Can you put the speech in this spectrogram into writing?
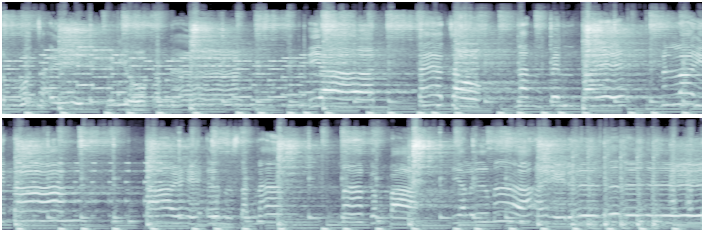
วนหัวใจยังอยู่กับนางยานแต่เจ้านั่นเป็นไปมันไล่ตามอายเอิ้นสั่งน้ำมากับปากอย่าลืมมาไอเด้อ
